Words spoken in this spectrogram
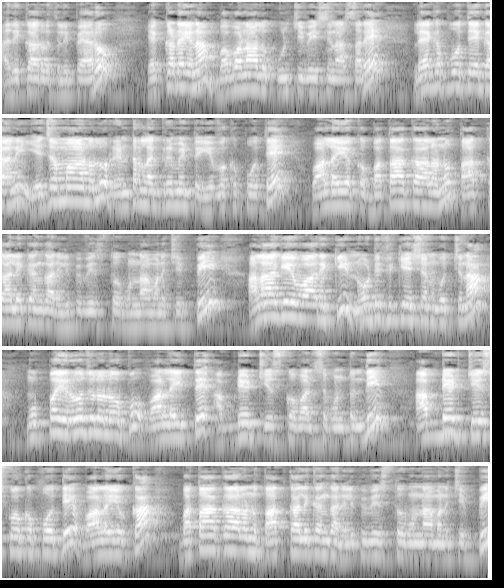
అధికారులు తెలిపారు. ఎక్కడైనా భవనాలు కూల్చివేసినా సరే లేకపోతే గాని యజమానులు రెంటల్ అగ్రిమెంట్ ఇవ్వకపోతే వాళ్ళ యొక్క బతాకాలను తాత్కాలికంగా నిలిపివేస్తూ ఉన్నామని చెప్పి అలాగే వారికి నోటిఫికేషన్ వచ్చిన ముప్పై రోజుల లోపు వాళ్ళైతే అప్డేట్ చేసుకోవాల్సి ఉంటుంది. అప్డేట్ చేసుకోకపోతే వాళ్ళ యొక్క బతాకాలను తాత్కాలికంగా నిలిపివేస్తూ ఉన్నామని చెప్పి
